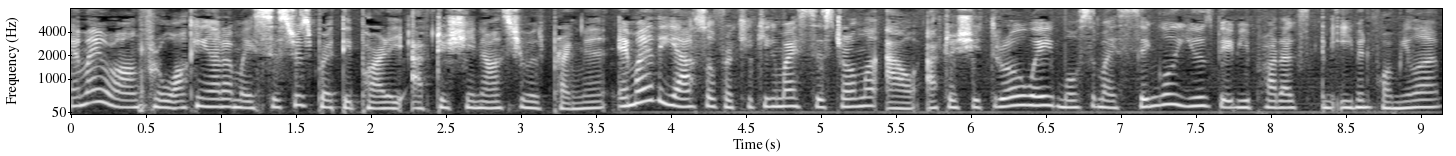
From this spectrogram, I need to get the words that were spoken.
Am I wrong for walking out of my sister's birthday party after she announced she was pregnant? Am I the asshole for kicking my sister in law out after she threw away most of my single use baby products and even formula?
